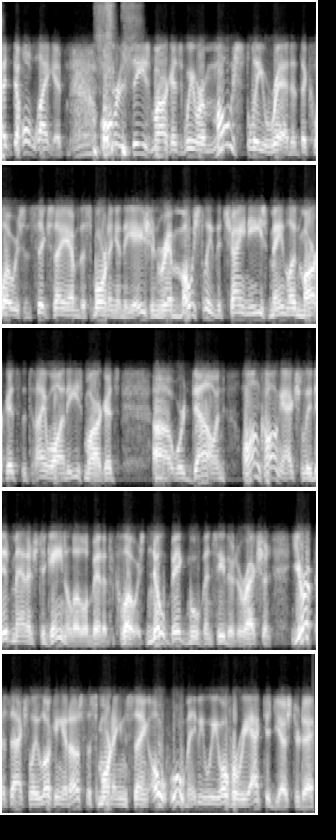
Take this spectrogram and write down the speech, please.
I don't like it. Overseas markets, we were mostly red at the close at 6 a.m. this morning in the Asian Rim. Mostly the Chinese mainland markets, the Taiwanese markets uh, were down. Hong Kong actually did manage to gain a little bit at the close. No big movements either direction. Europe is actually looking at us this morning and saying, oh, whoo, maybe we overreacted yesterday.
